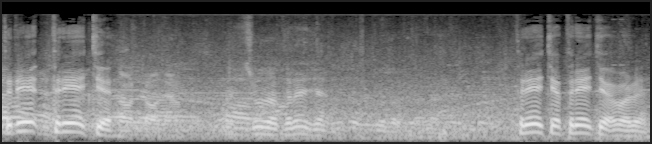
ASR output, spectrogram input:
Тре- Вторая. третья. Да. Отсюда третья. Третья, третья, Валя.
